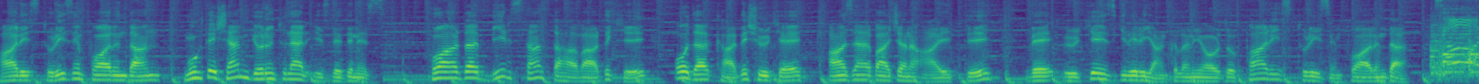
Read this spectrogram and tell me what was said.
Paris Turizm Fuarı'ndan muhteşem görüntüler izlediniz. Fuarda bir stand daha vardı ki o da kardeş ülke Azerbaycan'a aitti ve ülke ezgileri yankılanıyordu Paris Turizm Fuarı'nda. Sans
